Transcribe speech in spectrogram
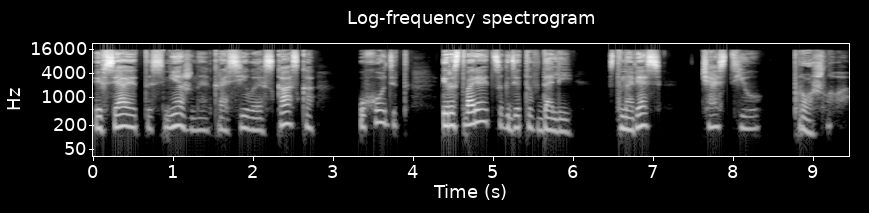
И вся эта снежная красивая сказка уходит и растворяется где-то вдали, становясь частью прошлого.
